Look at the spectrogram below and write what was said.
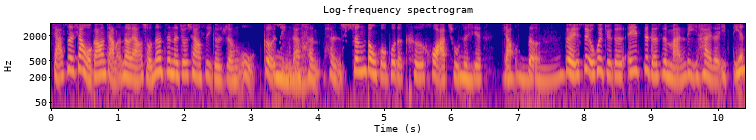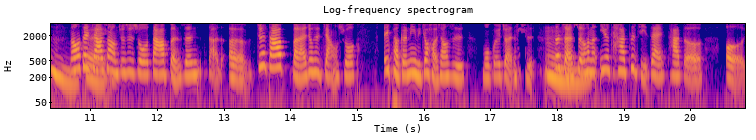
假设像我刚刚讲的那两首，那真的就像是一个人物个性在很很生动活泼的刻画出这些角色，嗯、对，所以我会觉得，哎、欸，这个是蛮厉害的一点。嗯、然后再加上就是说，大家本身大呃，就是大家本来就是讲说，哎、欸，帕格尼尼就好像是魔鬼转世。嗯、那转世的话呢，因为他自己在他的呃。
